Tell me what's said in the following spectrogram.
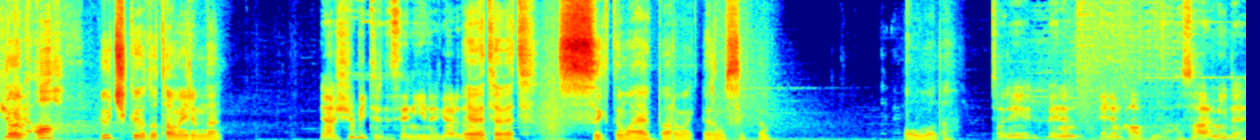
Q. Böyle ah. Q çıkıyordu tam elimden. Ya şu bitirdi seni yine gördün mü? Evet evet. Sıktım ayak parmaklarımı sıktım. Olmadı. Sarı benim elim kalkmıyor. Hasar mı de?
